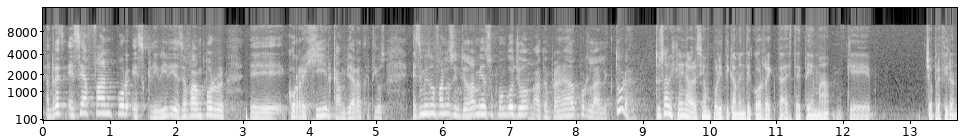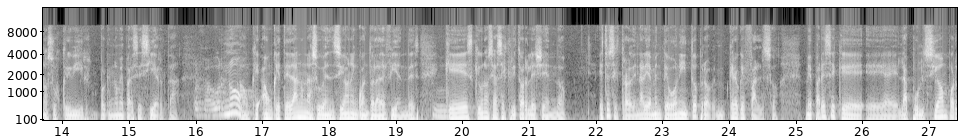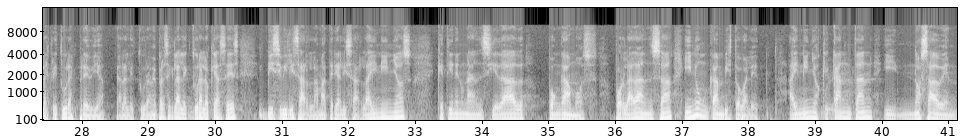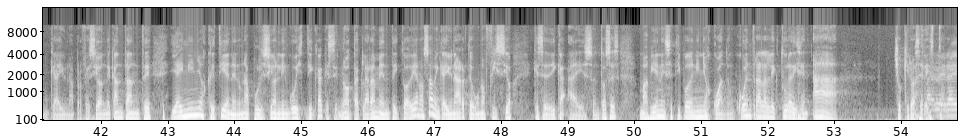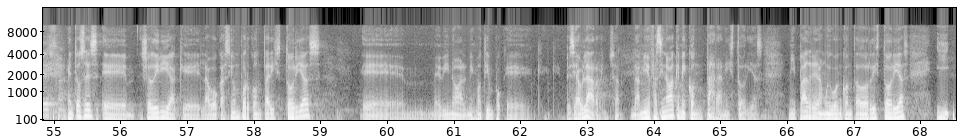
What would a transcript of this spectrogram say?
Andrés, ese afán por escribir y ese afán por eh, corregir, cambiar adjetivos, ese mismo afán lo sintió también, supongo yo, a temprana edad por la lectura. Tú sabes que hay una versión políticamente correcta de este tema que yo prefiero no suscribir porque no me parece cierta. Por favor, no. Aunque, aunque te dan una subvención en cuanto la defiendes, Mm. que es que uno se hace escritor leyendo. Esto es extraordinariamente bonito, pero creo que es falso. Me parece que eh, la pulsión por la escritura es previa a la lectura. Me parece que la lectura lo que hace es visibilizarla, materializarla. Hay niños que tienen una ansiedad, pongamos, por la danza y nunca han visto ballet. Hay niños que cantan y no saben que hay una profesión de cantante y hay niños que tienen una pulsión lingüística que se nota claramente y todavía no saben que hay un arte o un oficio que se dedica a eso. Entonces, más bien ese tipo de niños cuando encuentran la lectura dicen, ah, yo quiero hacer Claro, esto. Entonces, eh, yo diría que la vocación por contar historias eh, me vino al mismo tiempo que empecé a hablar. O sea, a mí me fascinaba que me contaran historias. Mi padre era muy buen contador de historias y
